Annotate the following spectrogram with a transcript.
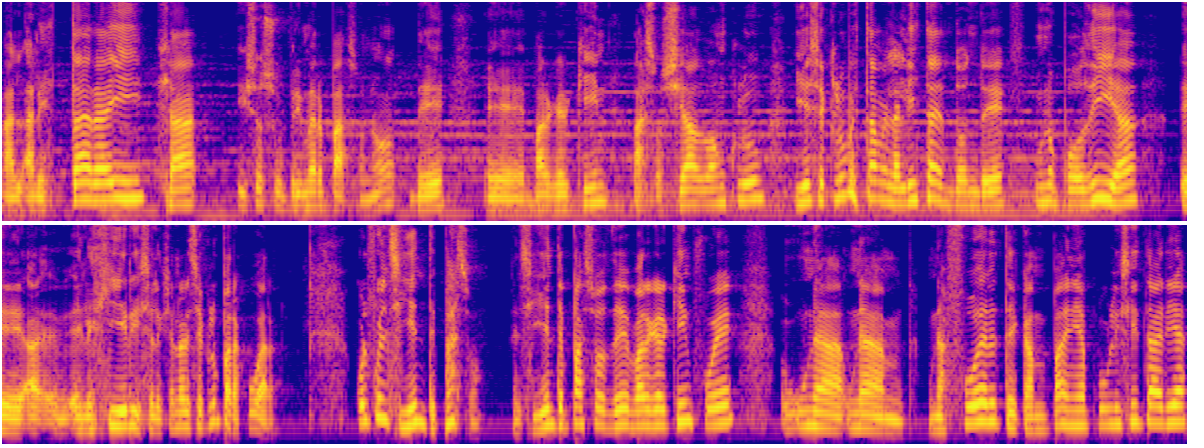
al estar ahí ya hizo su primer paso, ¿no? De eh, Burger King asociado a un club y ese club estaba en la lista en donde uno podía eh, elegir y seleccionar ese club para jugar. ¿Cuál fue el siguiente paso? El siguiente paso de Burger King fue una, una, fuerte campaña publicitaria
